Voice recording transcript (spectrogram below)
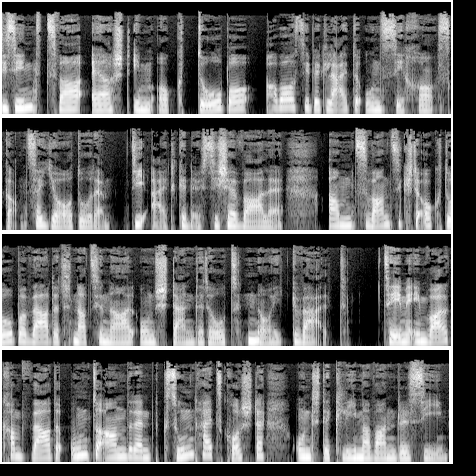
Sie sind zwar erst im Oktober, aber sie begleiten uns sicher das ganze Jahr durch die eidgenössischen Wahlen. Am 20. Oktober werden National- und Ständerat neu gewählt. Themen im Wahlkampf werden unter anderem die Gesundheitskosten und der Klimawandel sein.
